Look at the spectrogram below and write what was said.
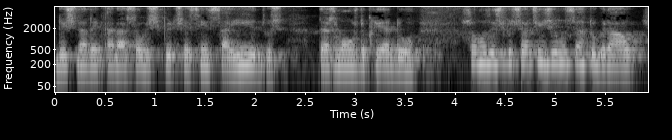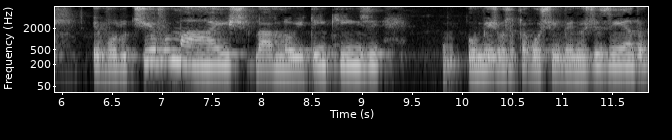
destinado à encarnação de espíritos recém-saídos das mãos do Criador. Somos espíritos que atingimos um certo grau evolutivo, mas, lá no item 15, o mesmo Santo Agostinho vem nos dizendo,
